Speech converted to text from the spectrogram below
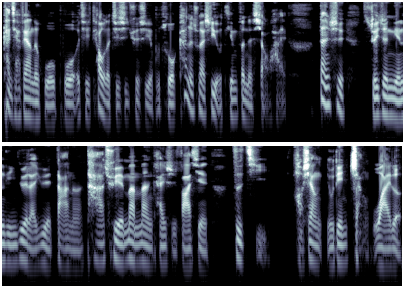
看起来非常的活泼，而且跳的其实确实也不错，看得出来是有天分的小孩。但是随着年龄越来越大呢，她却慢慢开始发现自己。好像有点长歪了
